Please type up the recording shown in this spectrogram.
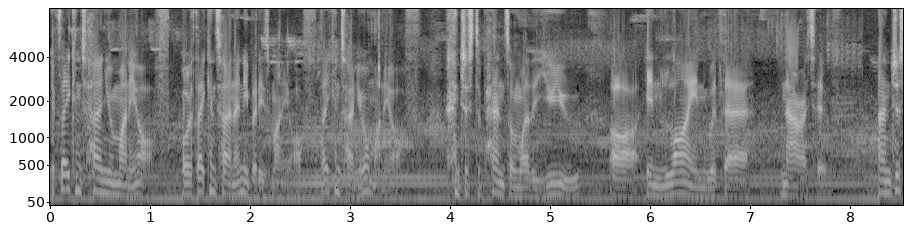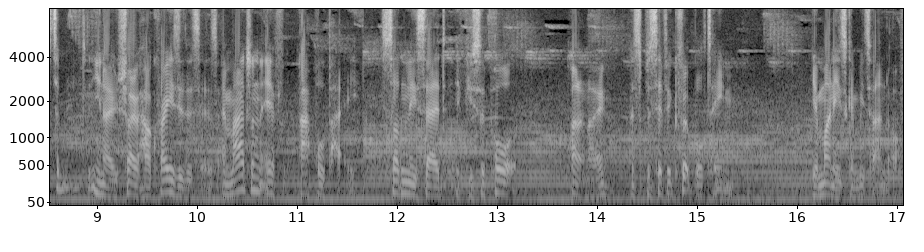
If they can turn your money off, or if they can turn anybody's money off, they can turn your money off. It just depends on whether you are in line with their narrative. And just to you know show how crazy this is, imagine if Apple Pay suddenly said, if you support, I don't know, a specific football team, your money's going to be turned off,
